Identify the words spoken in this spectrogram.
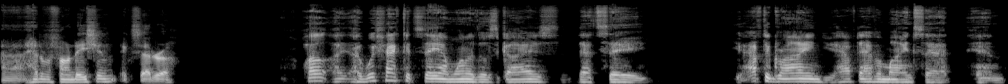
uh, head of a foundation, etc.? Well, I, I wish I could say I'm one of those guys that say you have to grind, you have to have a mindset, and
